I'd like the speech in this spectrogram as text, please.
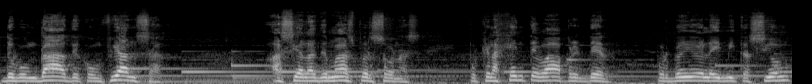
de bondad, de confianza hacia las demás personas, porque la gente va a aprender por medio de la imitación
